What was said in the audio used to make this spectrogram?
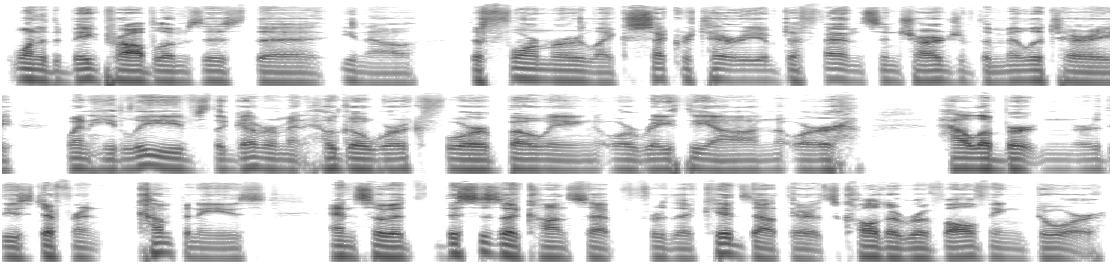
one of the big problems is the you know the former like Secretary of Defense in charge of the military. When he leaves the government, he'll go work for Boeing or Raytheon or Halliburton or these different companies. And so it, this is a concept for the kids out there. It's called a revolving door.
